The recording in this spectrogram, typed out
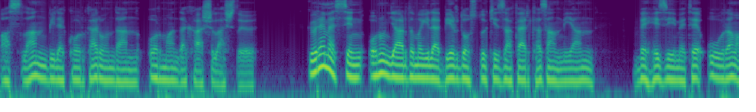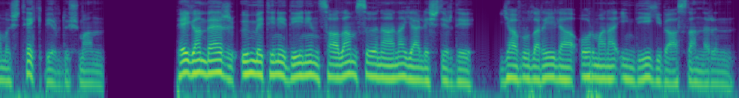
aslan bile korkar ondan ormanda karşılaştığı. Göremezsin onun yardımıyla bir dostu ki zafer kazanmayan ve hezimete uğramamış tek bir düşman. Peygamber ümmetini dinin sağlam sığınağına yerleştirdi, yavrularıyla ormana indiği gibi aslanların.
